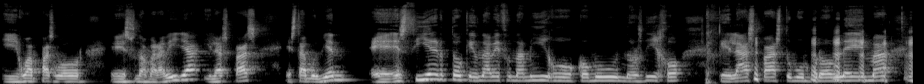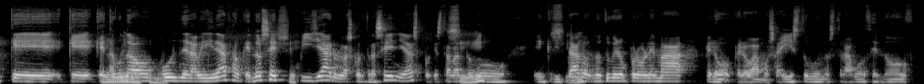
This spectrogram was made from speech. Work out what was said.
y One Password es una maravilla y LastPass está muy bien. Eh, es cierto que una vez un amigo común nos dijo que LastPass tuvo un problema, que, tuvo una vulnerabilidad, aunque no se pillaron las contraseñas porque estaba todo encriptado, no tuvieron problema, pero, pero vamos, ahí estuvo nuestra voz en off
